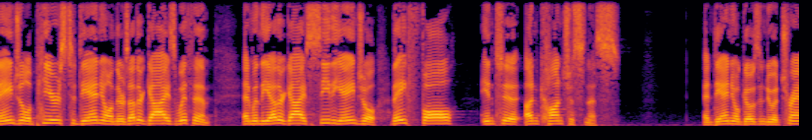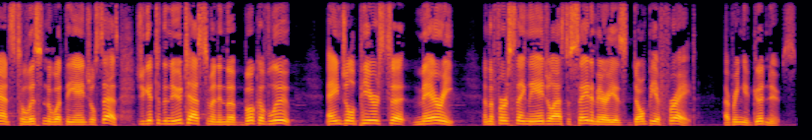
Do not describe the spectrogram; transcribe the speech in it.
angel appears to Daniel and there's other guys with him. And when the other guys see the angel, they fall into unconsciousness. And Daniel goes into a trance to listen to what the angel says. As you get to the New Testament in the book of Luke, angel appears to Mary. And the first thing the angel has to say to Mary is, Don't be afraid. I bring you good news.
